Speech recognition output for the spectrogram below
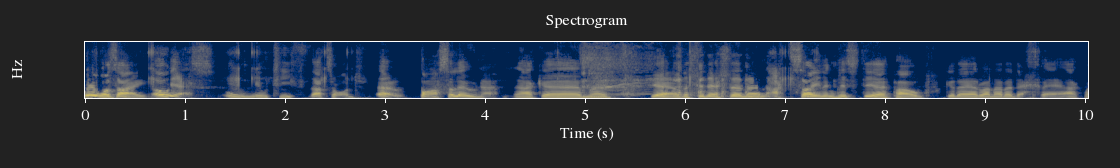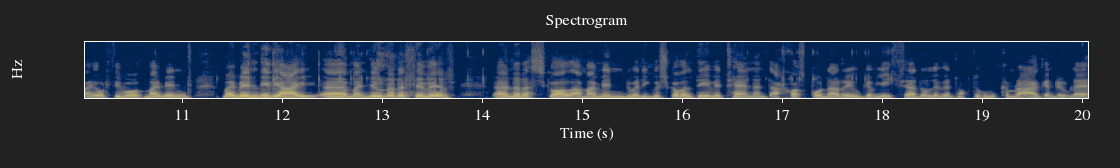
where was I? Oh yes, oh, new teeth, that's odd. Oh, Barcelona. Ac, um, yeah, oedd y llinell yn, yn atsain yng Nghlystiau pawb gyda Erwan ar y dechrau. Ac mae wrth i fod, mae'n mynd, mae mynd i ddiau, uh, mae'n ddiwrnod y llyfr yn yr ysgol, a mae'n mynd wedi gwisgo fel David Tennant achos bod yna rhyw gyfieithiad o lyfr Doctor Who Cymraeg yn rhywle.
